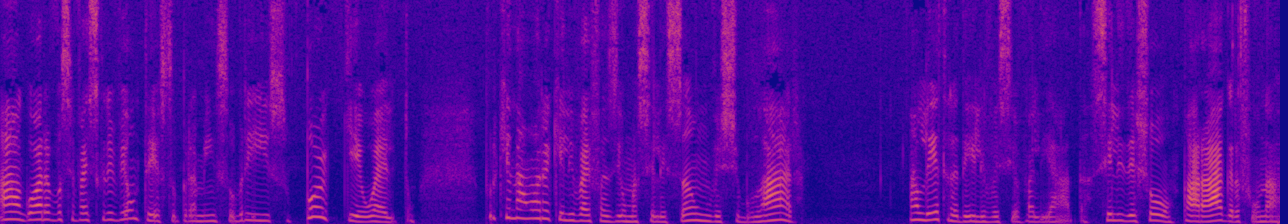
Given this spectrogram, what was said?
Ah, agora você vai escrever um texto para mim sobre isso. Por que, Wellington? Porque na hora que ele vai fazer uma seleção, um vestibular, a letra dele vai ser avaliada. Se ele deixou parágrafo na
